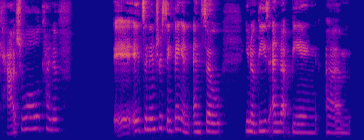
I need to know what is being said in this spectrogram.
casual kind of it's an interesting thing and and so you know these end up being um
